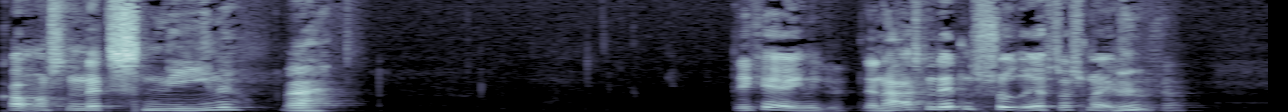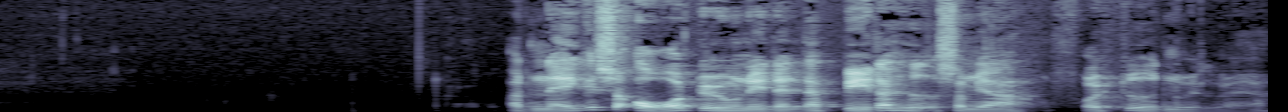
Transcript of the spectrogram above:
Kommer sådan lidt snigende. Ja. Det kan jeg egentlig... Den har sådan lidt en sød eftersmag, mm. synes jeg. Og den er ikke så overdøvende i den der bitterhed, som jeg frygtede, den ville være.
